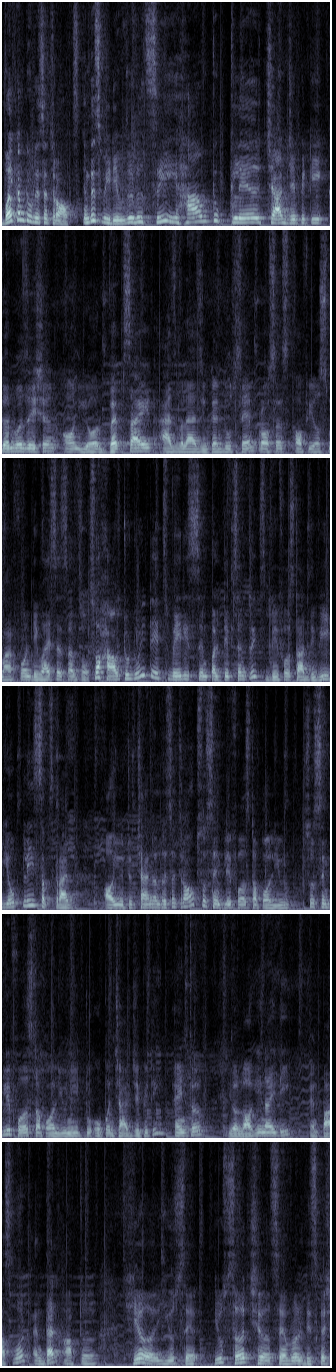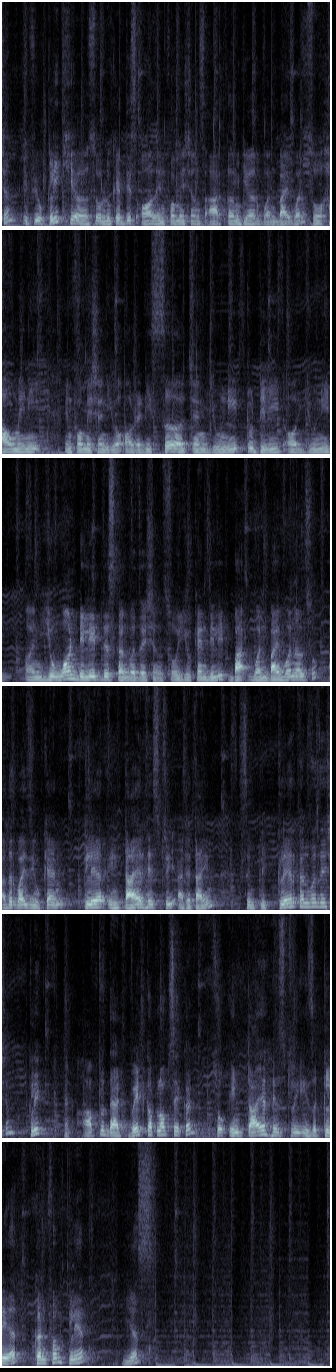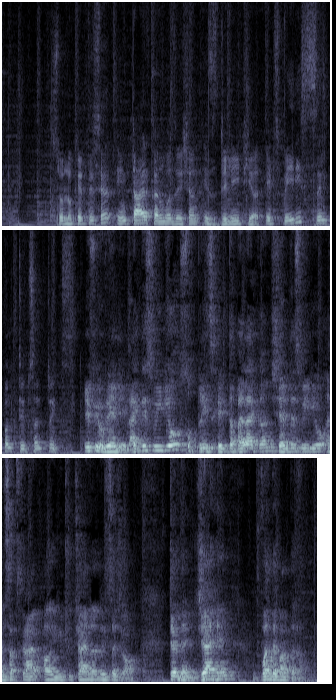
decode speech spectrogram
Welcome to Research Rocks. In this video, we will see how to clear ChatGPT conversation on your website as well as you can do same process of your smartphone devices also. So how to do it? It's very simple tips and tricks. Before start the video, please subscribe our YouTube channel Research Rocks. So simply first of all you so simply first of all you need to open ChatGPT, enter your login ID and password and then after here you say you search here several discussion. If you click here so look at this all informations are come here one by one. So how many information you already search and you need to delete or you need and you won't delete this conversation. So you can delete by one by one also. Otherwise you can clear entire history at a time. Simply clear conversation click and after that wait couple of seconds. So entire history is a clear confirm clear yes. So look at this here. Entire conversation is delete here. It's very simple tips and tricks. If you really like this video so please hit the bell icon share this video and subscribe our youtube channel research rock till then jai hind vande mataram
